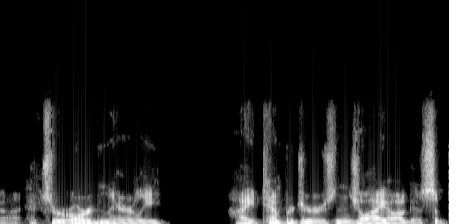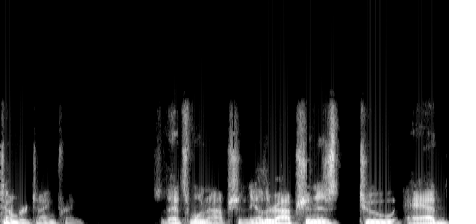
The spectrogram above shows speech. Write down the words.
uh, extraordinarily high temperatures in July, August, September timeframe. So that's one option. The other option is to add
